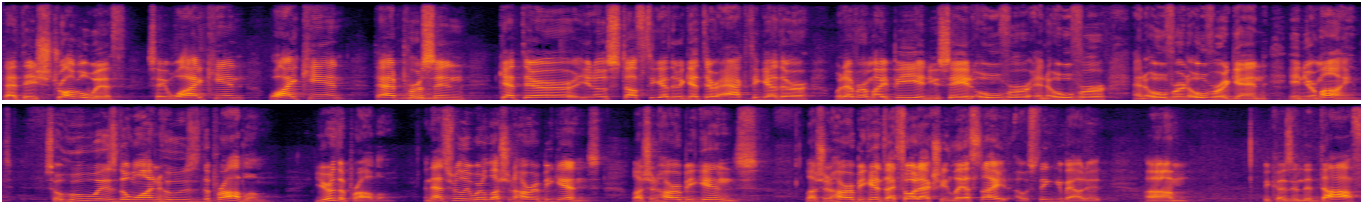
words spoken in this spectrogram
that they struggle with. Say, why can't, why can't that person get their you know stuff together get their act together whatever it might be and you say it over and over and over and over again in your mind. So who is the one who's the problem? You're the problem. And that's really where lashon hara begins. Lashon hara begins. Lashon hara begins. I thought actually last night i was thinking about it um, because in the daf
